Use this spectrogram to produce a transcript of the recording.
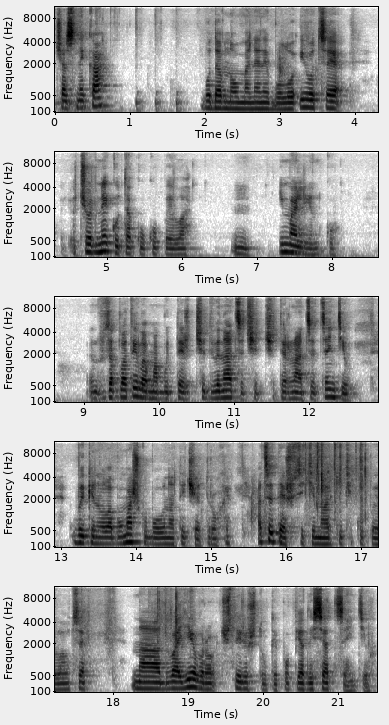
часника, бо давно в мене не було. І оце чорнику таку купила і малинку. Заплатила, мабуть, теж чи 12 чи 14 центів. Викинула бумажку, бо вона тече трохи. А це теж в сіті маркеті купила. Оце на 2 євро 4 штуки по 50 центів.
